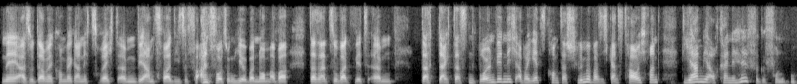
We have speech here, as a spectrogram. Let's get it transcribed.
nee, also damit kommen wir gar nicht zurecht. Ähm, wir haben zwar diese Verantwortung hier übernommen, aber dass halt so weit wird, ähm, das, das wollen wir nicht. Aber jetzt kommt das Schlimme, was ich ganz traurig fand. Die haben ja auch keine Hilfe gefunden.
